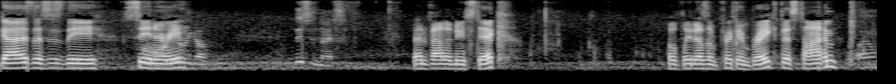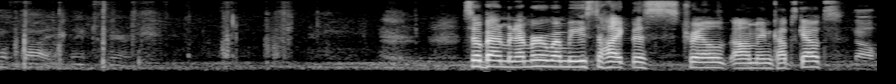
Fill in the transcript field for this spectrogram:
guys, this is the Oh, here scenery. we go. This is nice. Ben found a new stick. Hopefully it doesn't freaking break this time. I almost died. Thanks for sharing. So Ben, remember when we used to hike this trail um, in Cub Scouts? No,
